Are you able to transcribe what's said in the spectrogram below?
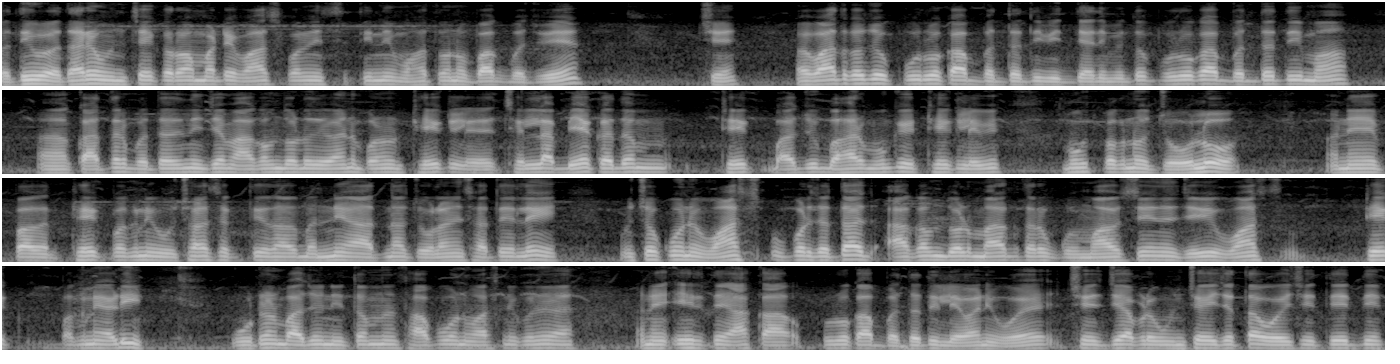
વધુ વધારે ઊંચાઈ કરવા માટે વાંસ પરની સ્થિતિને મહત્વનો ભાગ ભજવે છે. હવે વાત કરજો પૂર્વકાપ પદ્ધતિ વિદ્યાર્થી મિત્રો. પૂર્વકાપ પદ્ધતિમાં કાતર પદ્ધતિની જેમ આગમ દોડો દેવાનું પણ ઠેક લે છેલ્લા બે કદમ ઠેક બાજુ બહાર મૂકી ઠેક લેવી. મુક્ત પગનો ઝોલો અને ઠેક પગની ઉછાળ શક્તિ બંને હાથના ચોલાની સાથે લઈ ઊંચકોને વાંસ ઉપર જતાં જ આગમ દોડ માર્ગ તરફ ગુમાવશે અને જેવી વાંસ ઠેક પગને અડી, ઘૂંટણ બાજુ નિતમને થાપો અને વાંસની અને એ રીતે આ કા, પૂર્વક આ પદ્ધતિ લેવાની હોય છે. જે આપણે ઊંચાઈ જતા હોય છે તે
